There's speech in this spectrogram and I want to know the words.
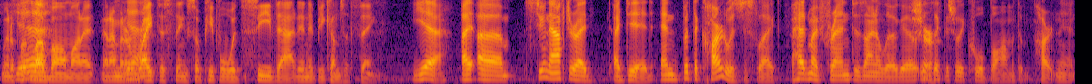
I'm going to put love bomb on it, and I'm going to Yeah. write this thing so people would see that, and it becomes a thing. Yeah, I um, soon after I I did, and but the card was just like I had my friend design a logo. Sure. It's like this really cool bomb with a heart in it,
